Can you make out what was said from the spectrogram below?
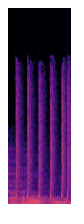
Trouble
